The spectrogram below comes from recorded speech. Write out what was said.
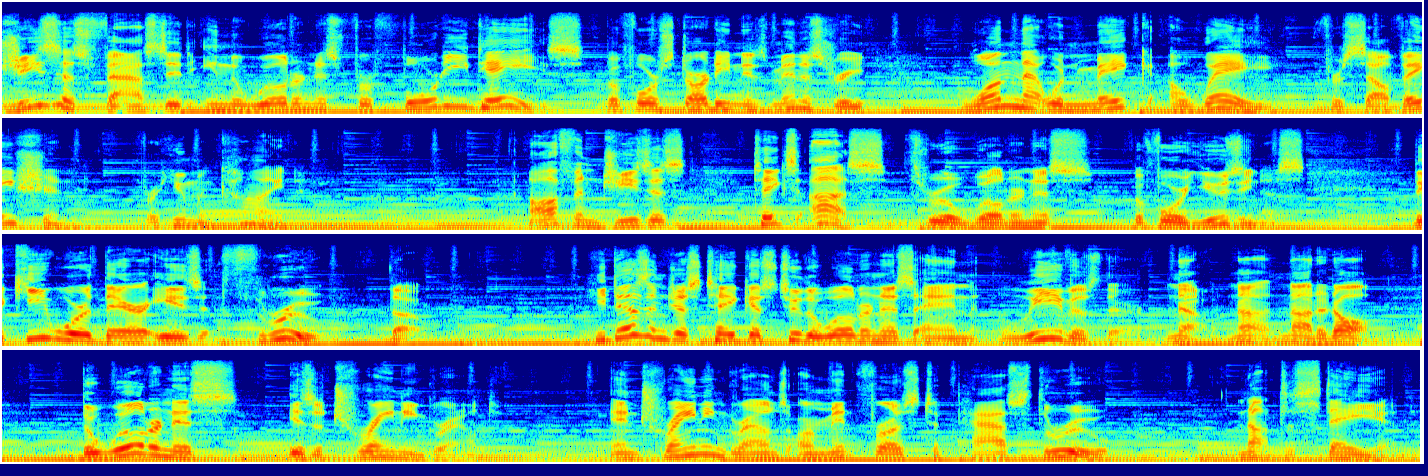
Jesus fasted in the wilderness for 40 days before starting his ministry, one that would make a way for salvation for humankind. Often, Jesus takes us through a wilderness before using us. The key word there is through, though. He doesn't just take us to the wilderness and leave us there. No, not, not at all. The wilderness is a training ground, and training grounds are meant for us to pass through, not to stay in.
